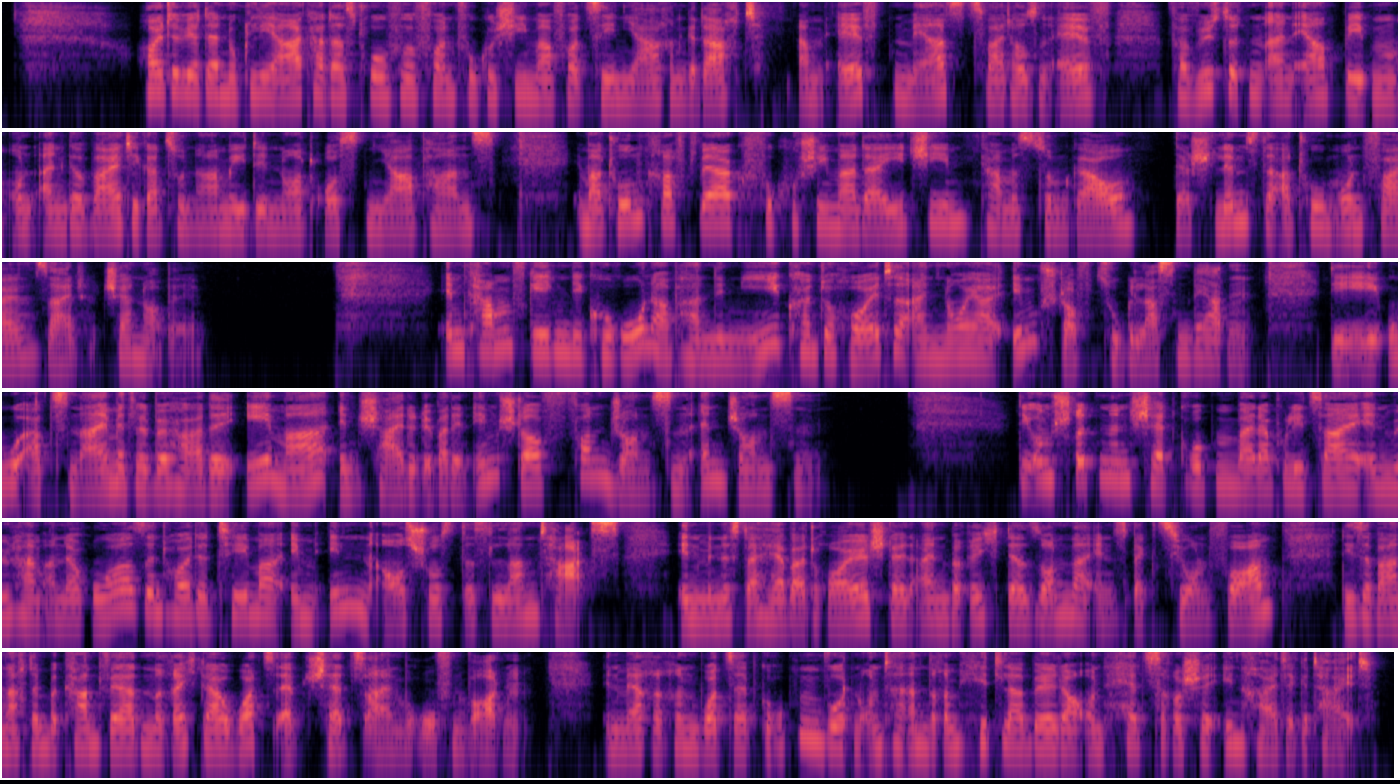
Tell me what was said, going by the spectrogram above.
Heute wird der Nuklearkatastrophe von Fukushima vor zehn Jahren gedacht. Am 11. März 2011 verwüsteten ein Erdbeben und ein gewaltiger Tsunami den Nordosten Japans. Im Atomkraftwerk Fukushima Daiichi kam es zum Gau, der schlimmste Atomunfall seit Tschernobyl. Im Kampf gegen die Corona-Pandemie könnte heute ein neuer Impfstoff zugelassen werden. Die EU-Arzneimittelbehörde EMA entscheidet über den Impfstoff von Johnson Johnson. Die umstrittenen Chatgruppen bei der Polizei in Mülheim an der Ruhr sind heute Thema im Innenausschuss des Landtags. Innenminister Herbert Reul stellt einen Bericht der Sonderinspektion vor. Diese war nach dem Bekanntwerden rechter WhatsApp-Chats einberufen worden. In mehreren WhatsApp-Gruppen wurden unter anderem Hitlerbilder und hetzerische Inhalte geteilt.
